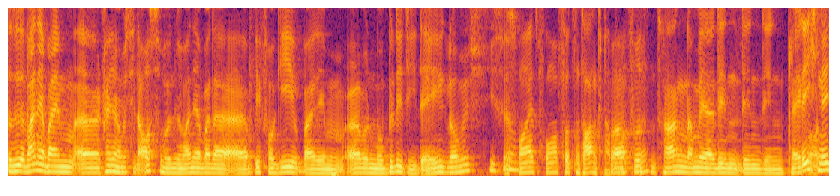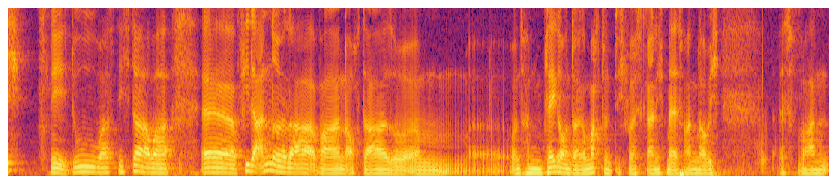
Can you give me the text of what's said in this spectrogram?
also wir waren ja beim, äh, kann ich mal ein bisschen ausholen, wir waren ja bei der äh, BVG, bei dem Urban Mobility Day, glaube ich, hieß ja. Das war jetzt vor 14 Tagen knapp. War 14 ne? Tagen, da haben wir ja den, den, den Playground. Ich nicht. Nee, du warst nicht da, aber äh, viele andere da waren auch da also, ähm, äh, und haben einen Playground da gemacht und ich weiß gar nicht mehr, es waren, glaube ich, es waren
